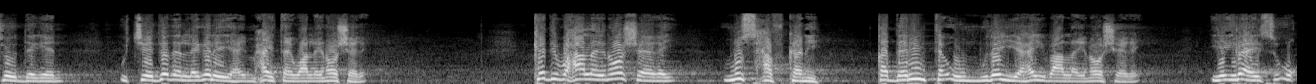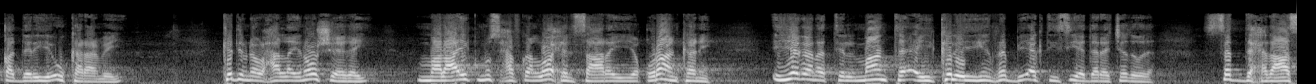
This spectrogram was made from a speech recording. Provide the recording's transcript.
soo degeen? Ujeeddada laga leeyahay maxay tahay? Waa laynoo sheegay. Kadib waxaa laynoo sheegay musxafkani qadarinta uu mudan yahay baa laynoo sheegay iyo ilaahay si u qadariye u karaameeyey. Kadibna waxaa laynoo sheegay malaa'ig musxafkan loo xil saaray iyo qur'aankani iyagana tilmaanta ay ka leeyihiin rabbi agtiisa iyo darajadooda. Saddexdaas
